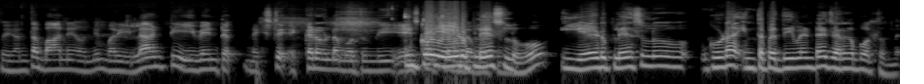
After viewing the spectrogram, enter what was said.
సో ఇదంతా బాగానే ఉంది. మరి ఇలాంటి ఈవెంట్ నెక్స్ట్ ఎక్కడ ఉండబోతుంది? ఇంకో ఏడు? ప్లేసులు ఈ ఏడు ప్లేసులు కూడా ఇంత పెద్ద ఈవెంటే జరగబోతుంది.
